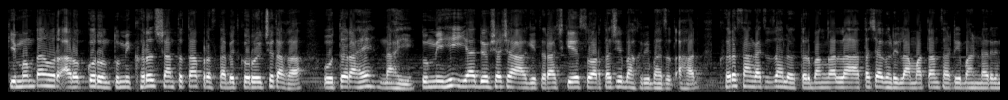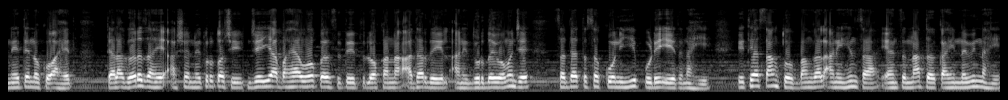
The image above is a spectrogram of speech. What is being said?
की ममतांवर आरोप करून तुम्ही खरंच शांतता प्रस्थापित करू इच्छिता का? उत्तर आहे नाही. तुम्हीही या द्वेषाच्या आगीत राजकीय स्वार्थाची भाकरी भाजत आहात. खरं सांगायचं झालं तर बंगालला आताच्या घडीला मतांसाठी भांडणारे नेते नको आहेत. त्याला गरज आहे अशा नेतृत्वाची जे या भयावह परिस्थितीत लोकांना आधार देईल आणि दुर्दैव म्हणजे सध्या तसं कोणीही पुढे येत नाही. इतिहास सांगतो बंगाल आणि हिंसा यांचं नातं काही नवीन नाही.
